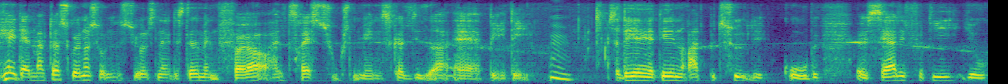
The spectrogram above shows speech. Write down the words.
Her i Danmark, der skønner Sundhedsstyrelsen, at det sted mellem 40 og 50.000 mennesker lider af BED. Mm. Så det er, det er en ret betydelig gruppe, øh, særligt fordi jo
